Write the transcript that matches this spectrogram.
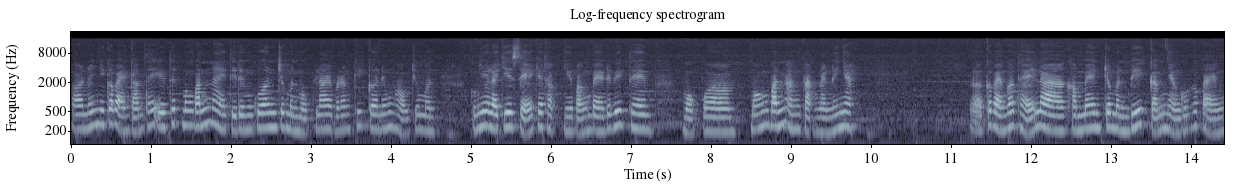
Rồi nếu như các bạn cảm thấy yêu thích món bánh này Thì đừng quên cho mình một like và đăng ký kênh để ủng hộ cho mình. Cũng như là chia sẻ cho thật nhiều bạn bè để biết thêm Một uh, món bánh ăn vặt này nữa nha. Rồi các bạn có thể là comment cho mình biết cảm nhận của các bạn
